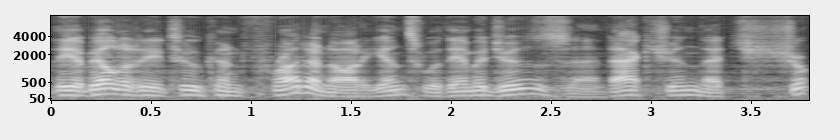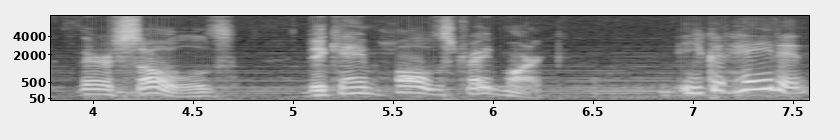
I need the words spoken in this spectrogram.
The ability to confront an audience with images and action that shook their souls became Hall's trademark. You could hate it,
